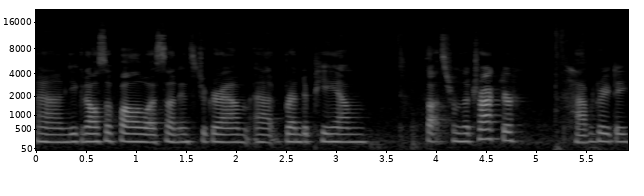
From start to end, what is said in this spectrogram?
and you can also follow us on Instagram at Brenda PM. Thoughts from the tractor. Have a great day.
